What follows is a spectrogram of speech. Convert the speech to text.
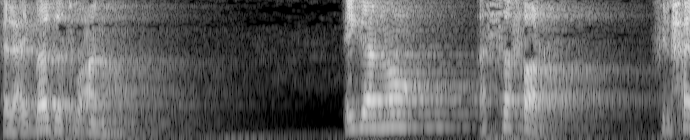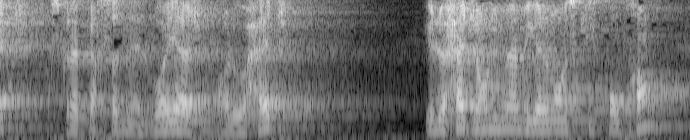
al-ibadatu anha. Également, as-safar, fi hajj parce que la personne elle voyage pour aller au hajj, et le hajj en lui-même également, ce qu'il comprend,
